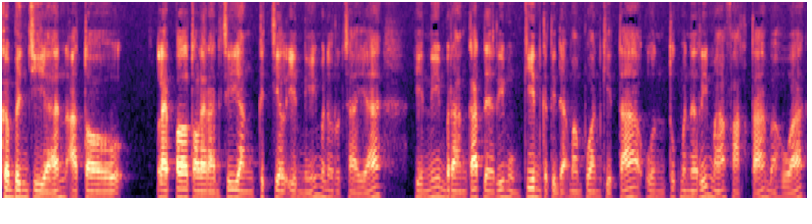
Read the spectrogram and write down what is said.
kebencian atau level toleransi yang kecil ini menurut saya ini berangkat dari mungkin ketidakmampuan kita untuk menerima fakta bahwa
